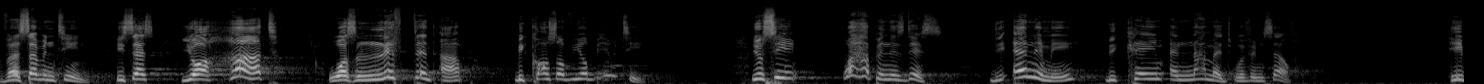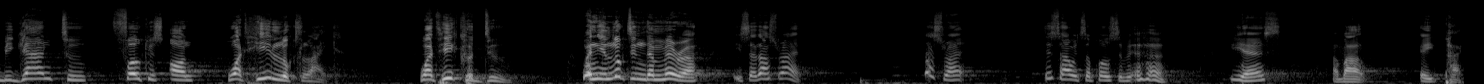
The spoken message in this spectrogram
Verse 17, he says, Your heart was lifted up because of your beauty. You see, what happened is this the enemy became enamored with himself. He began to focus on what he looked like, what he could do. When he looked in the mirror, he said, That's right. That's right. This is how it's supposed to be. Uh-huh. Yes, about eight pack.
